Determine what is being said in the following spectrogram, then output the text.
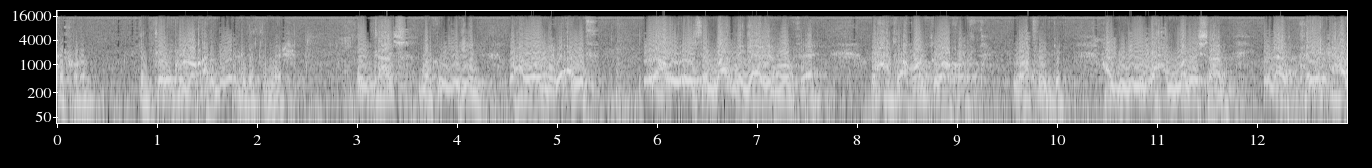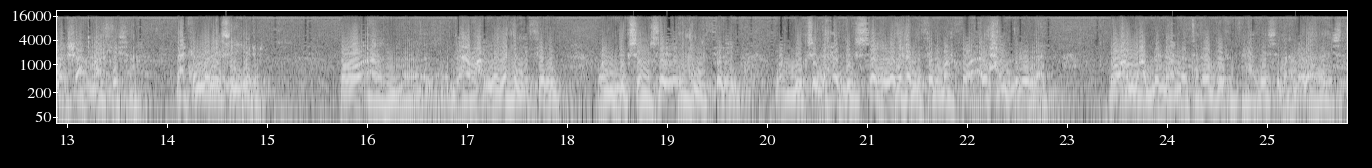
ka furan. Intee kunoo ardaya dhigato meesha? Intaas marka u yaryiin waxaa loo dhiga alif. Ilaahu aysan bacna gaarin moogtahay waxaas aqoonta waa kortay waa fayday hadda weliba waxaad maraysaan inaad tayo ka hadashaan ma arkaysaan? Laakiin maraysa jirin laga hadli karin oon dugsi hoose laga hadli karin oon dugsi dhexe dugsi sare laga hadli karin. Marka alxamdulilah wa amaa binicmati rabbika faxadis nicmadaad haysta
